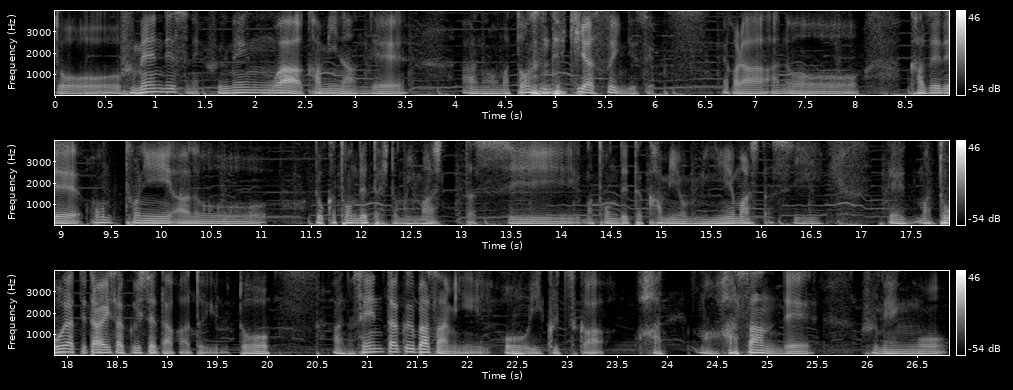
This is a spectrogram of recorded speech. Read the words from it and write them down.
と譜面ですね譜面は紙なんであの、まあ、飛んできやすいんですよ。だからあの風で本当にあのどっか飛んでった人もいましたし、まあ、飛んでった紙を見えましたしで、まあ、どうやって対策してたかというとあの洗濯ばさみをいくつかは、まあ、挟んで譜面を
